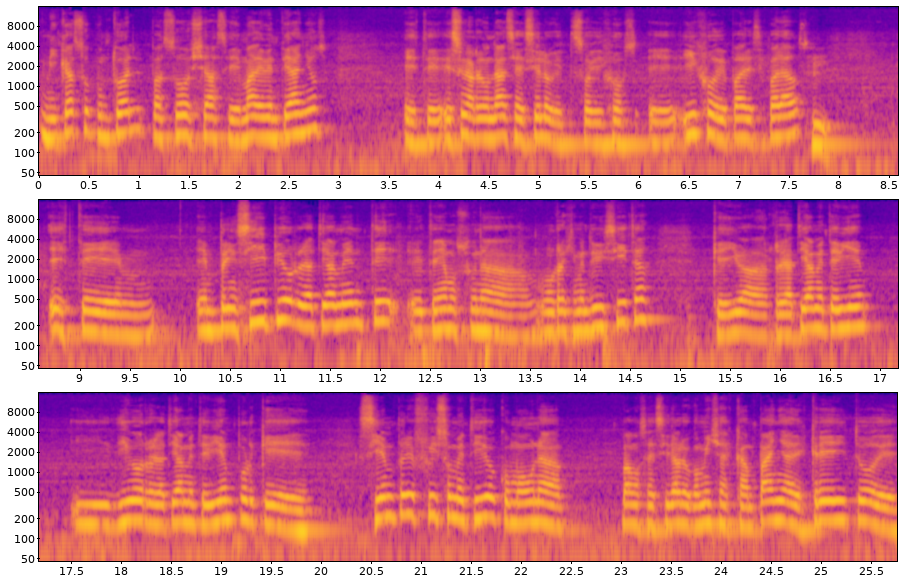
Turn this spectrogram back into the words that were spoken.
Mi caso puntual pasó ya hace más de 20 años. Este, es una redundancia decirlo que soy hijos, eh, hijo de padres separados. Mm. Este, en principio, relativamente, eh, teníamos una, un régimen de visita que iba relativamente bien. Y digo relativamente bien porque siempre fui sometido como a una, vamos a decir, abro comillas, campaña de descrédito, de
